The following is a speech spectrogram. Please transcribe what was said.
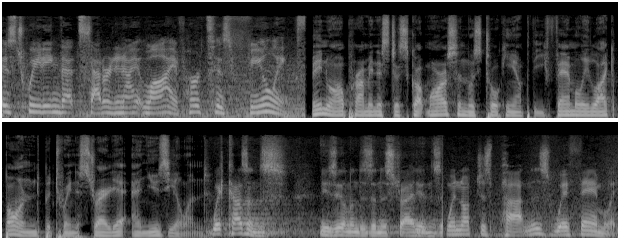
is tweeting that Saturday Night Live hurts his feelings. Meanwhile, Prime Minister Scott Morrison was talking up the family like bond between Australia and New Zealand. We're cousins. New Zealanders and Australians. We're not just partners, we're family.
